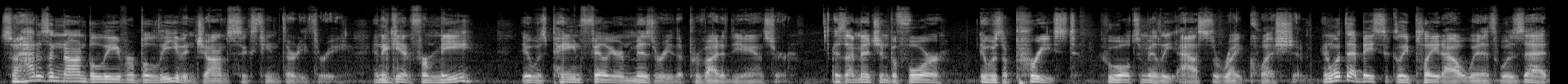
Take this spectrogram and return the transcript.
So how does a non-believer believe in John 16:33? And again, for me, it was pain, failure and misery that provided the answer. As I mentioned before, it was a priest who ultimately asked the right question. And what that basically played out with was that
